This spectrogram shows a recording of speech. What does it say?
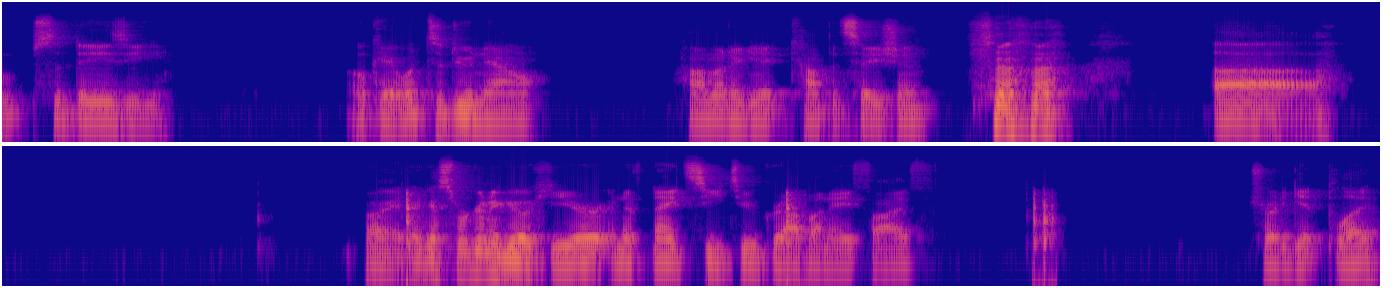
Oops, a daisy. Okay, what to do now? How am I going to get compensation? uh, all right, I guess we're going to go here, and if knight c2, grab on a5. Try to get play.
